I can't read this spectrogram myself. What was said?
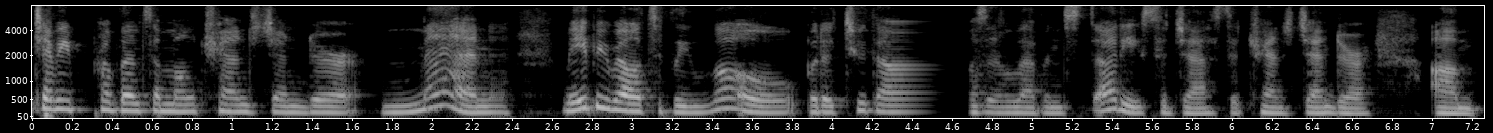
HIV prevalence among transgender men may be relatively low, but a 2011 study suggests that transgender um,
